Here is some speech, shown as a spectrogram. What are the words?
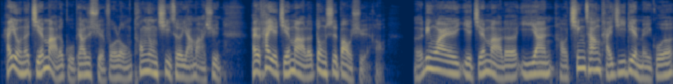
还有呢减码的股票是雪佛龙、通用汽车、亚马逊，还有它也减码了动视暴雪，哈，呃，另外也减码了宜安，好，清仓台积电、美国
